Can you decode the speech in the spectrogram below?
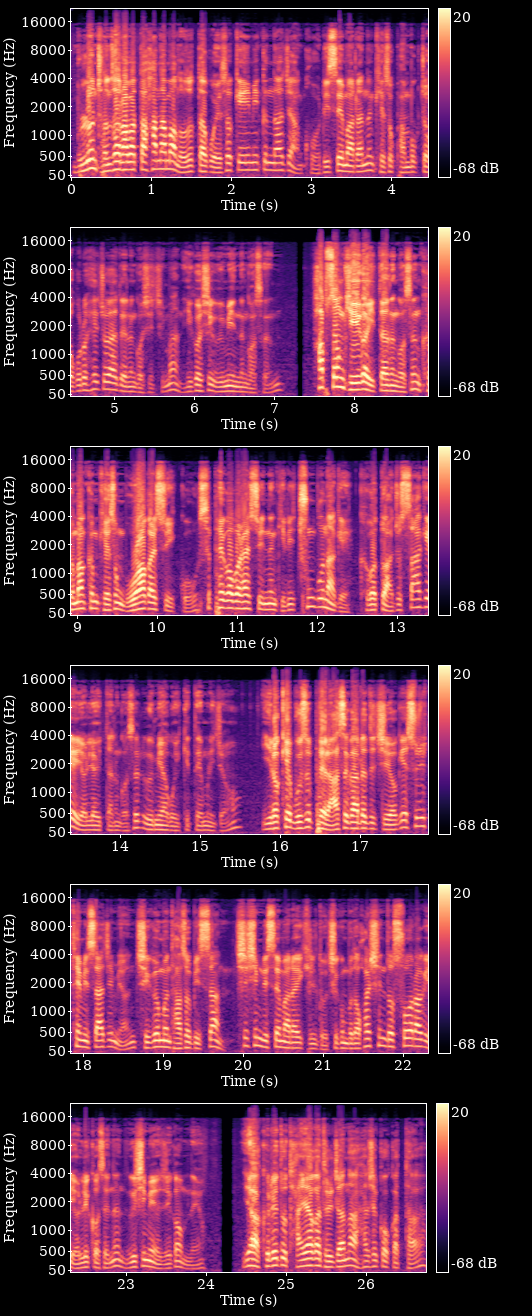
물론 전설 아바타 하나만 얻었다고 해서 게임이 끝나지 않고 리세마라는 계속 반복적으로 해줘야 되는 것이지만 이것이 의미 있는 것은 합성 기회가 있다는 것은 그만큼 계속 모아갈 수 있고 스펙업을 할 수 있는 길이 충분하게 그것도 아주 싸게 열려 있다는 것을 의미하고 있기 때문이죠. 이렇게 무스펠 아스가르드 지역의 수집템이 싸지면 지금은 다소 비싼 70리세마라의 길도 지금보다 훨씬 더 수월하게 열릴 것에는 의심의 여지가 없네요. 야 그래도 다이아가 들잖아 하실 것 같아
